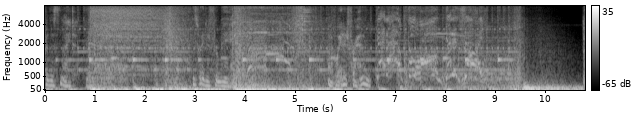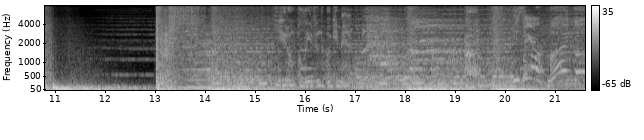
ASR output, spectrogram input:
For this night. He's waited for me. I've waited for him. Get out of the room! Get inside! You don't believe in the boogeyman? He's here! Michael!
